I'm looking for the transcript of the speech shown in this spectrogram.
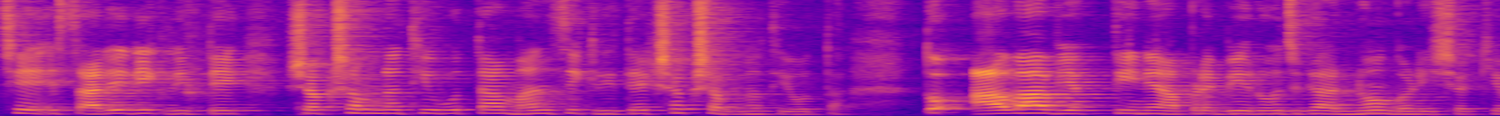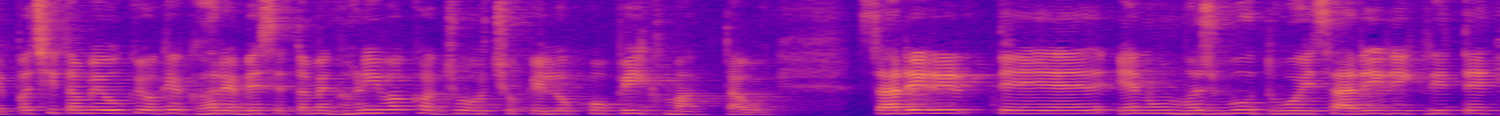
છે એ શારીરિક રીતે સક્ષમ નથી હોતા, માનસિક રીતે સક્ષમ નથી હોતા. તો આવા વ્યક્તિને આપણે બેરોજગાર ન ગણી શકીએ. પછી તમે એવું કહો કે ઘરે બેસે, તમે ઘણી વખત જોવો છો કે લોકો ભીખ માગતા હોય. શારીરિક રીતે એનું મજબૂત હોય, શારીરિક રીતે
